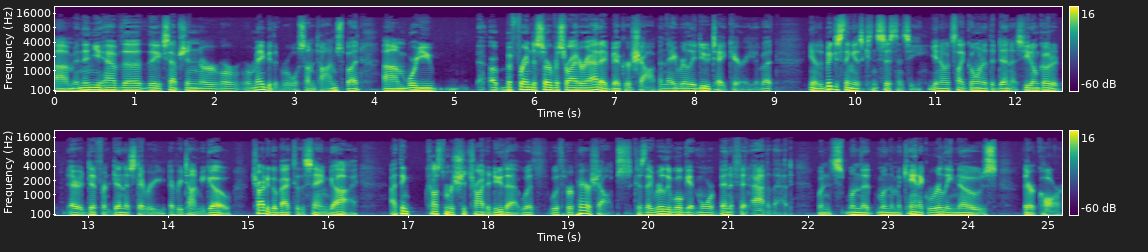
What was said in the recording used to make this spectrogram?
Um, and then you have the the exception or, or, or maybe the rule sometimes, but um, where you uh, befriend a service writer at a bigger shop and they really do take care of you. But you know the biggest thing is consistency. You know, it's like going to the dentist. You don't go to a different dentist every every time you go. Try to go back to the same guy. I think customers should try to do that with, with repair shops because they really will get more benefit out of that when when the when the mechanic really knows their car.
